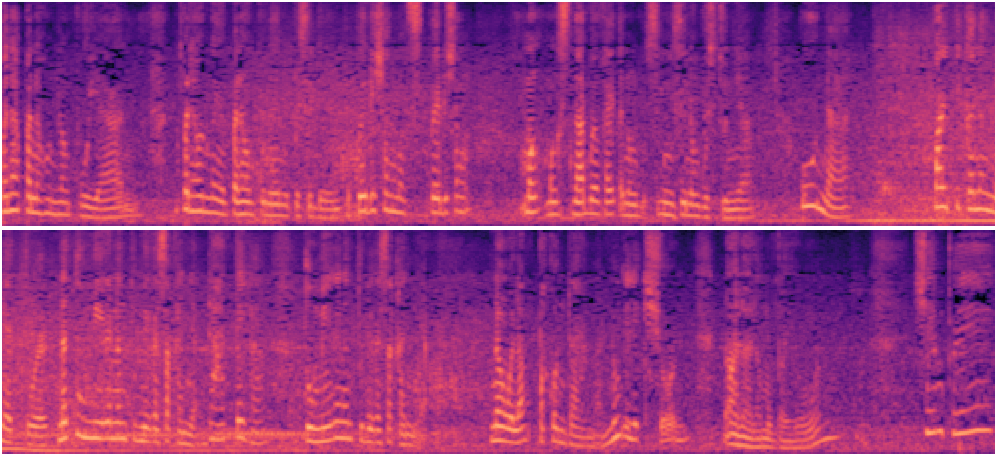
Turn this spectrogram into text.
Panapanahon lang po yan. Ang panahon ngayon, panahon po na ni Presidente. Pwede siyang, mag, pwede siyang mang, mang snub ka kahit anong sinong gusto niya. Una, party ka ng network na tumira ng tumira sa kanya. Dati ha, tumira ng tumira sa kanya nang walang pakundangan nung eleksyon. Naalala mo ba yun? Siyempre,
